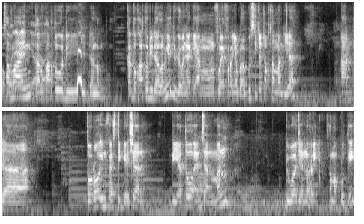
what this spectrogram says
Sama ini ya- kartu-kartu di dalam. Kartu-kartu di dalamnya juga banyak yang flavornya bagus sih, cocok sama dia. Hmm. Ada Toro Investigation. Dia tuh enchantment dua generic sama putih.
